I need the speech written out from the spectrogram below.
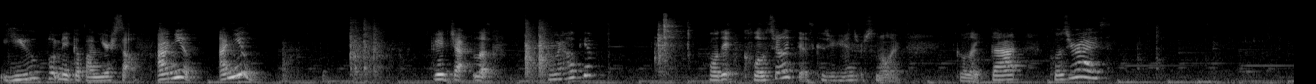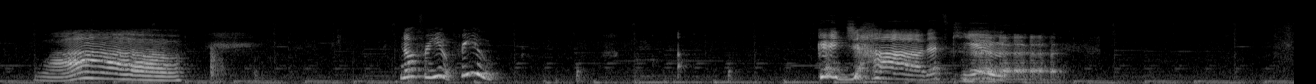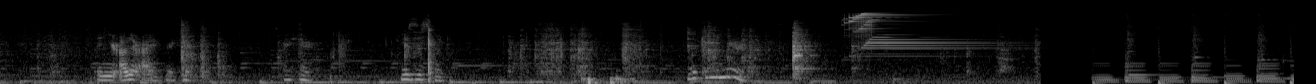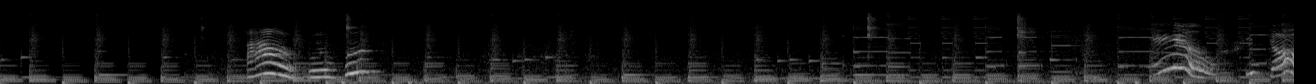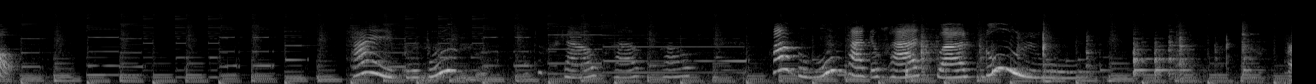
you put makeup on yourself. On you. On you. Good job. Look. I'm gonna help you? Hold it closer like this because your hands are smaller. Go like that. Close your eyes. Wow. No, for you. For you. Good job. That's cute. and your other eye right here. Right here. Use this one. Look in the mirror.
